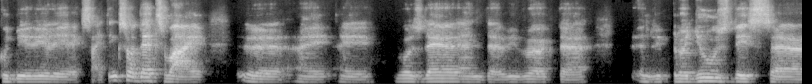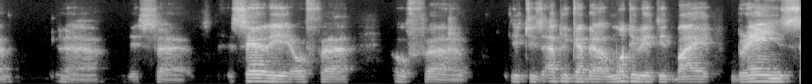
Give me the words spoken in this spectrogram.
could be really exciting. So that's why uh, I, I was there and uh, we worked uh, and we produced this uh, this theory of of which is applicable motivated by brains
